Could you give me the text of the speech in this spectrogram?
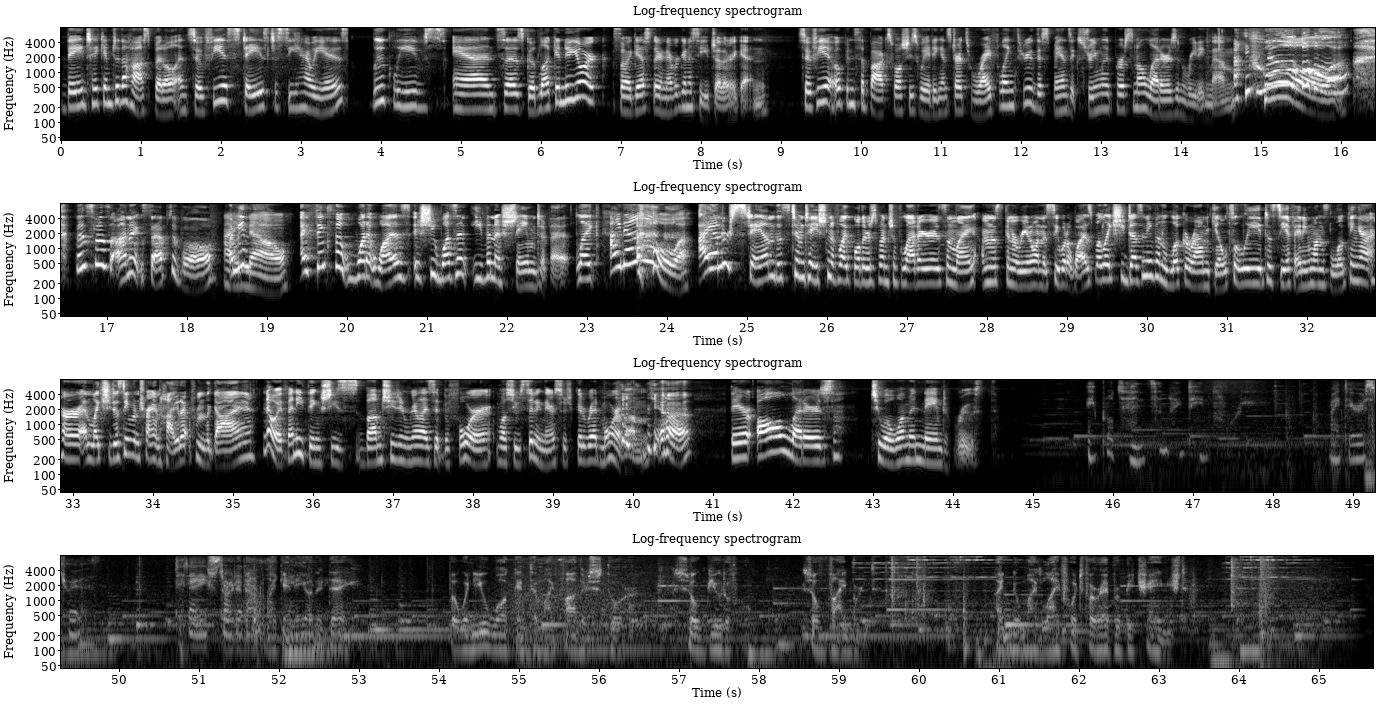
They take him to the hospital, and Sophia stays to see how he is. Luke leaves and says, Good luck in New York. So I guess they're never going to see each other again. Sophia opens the box while she's waiting and starts rifling through this man's extremely personal letters and reading them. I cool. This was unacceptable. I, mean, know. I think that what it was is she wasn't even ashamed of it. Like, I know. I understand this temptation of like, well, there's a bunch of letters and like, I'm just gonna read one to see what it was, but like, she doesn't even look around guiltily to see if anyone's looking at her, and like, she doesn't even try and hide it from the guy. no, if anything, she's bummed she didn't realize it before while she was sitting there, so she could have read more of them. Yeah. They're all letters to a woman named Ruth. April 10th, 1940. My dearest Ruth, Today day started out like any other day. But when you walked into my father's store, so beautiful, so vibrant, I knew my life would forever be changed.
